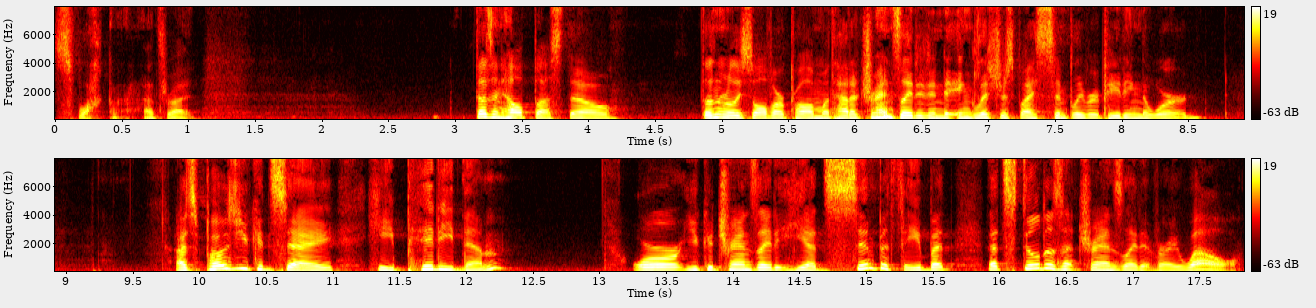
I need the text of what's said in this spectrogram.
Splanchna, that's right. Doesn't help us, though. Doesn't really solve our problem with how to translate it into English just by simply repeating the word. I suppose you could say he pitied them, or you could translate it he had sympathy, but that still doesn't translate it very well.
